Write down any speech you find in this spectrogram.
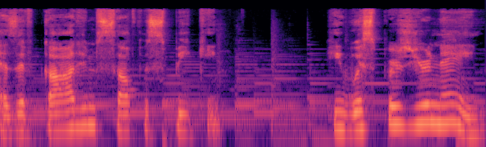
as if God Himself is speaking. He whispers your name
